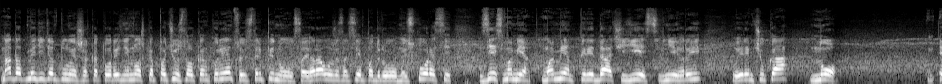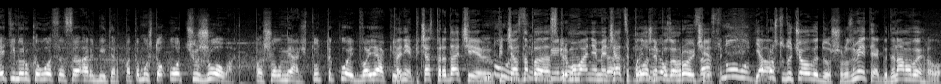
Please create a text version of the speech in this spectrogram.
Надо отметить Антуныша, который немножко почувствовал конкуренцию и встрепенулся. Играл уже совсем по-другому. И скорости. Здесь момент. Момент передачи есть вне игры у Еремчука. Но этим и руководствовался арбитр. Потому что от чужого пошел мяч. Тут такой двоякий. Та ні, під час передачі, Ну, під час якщо ми напа- берем- спрямування м'яча да, це ми положення берем поза грою за чисте. основу, Я да. просто до чого веду, що розумієте, якби Динамо виграло.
